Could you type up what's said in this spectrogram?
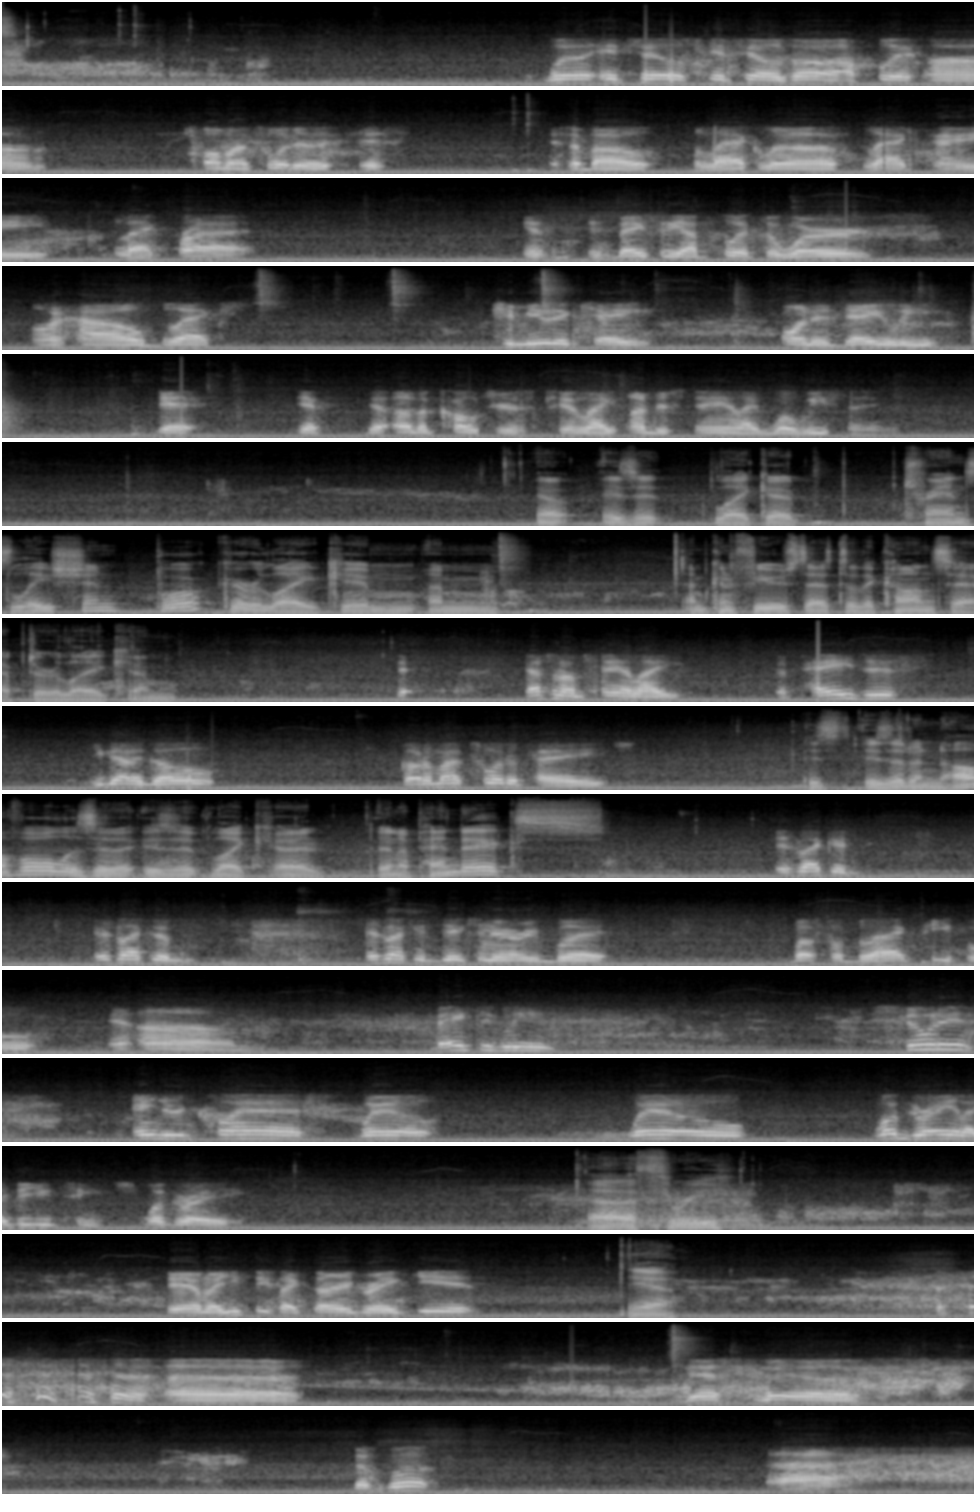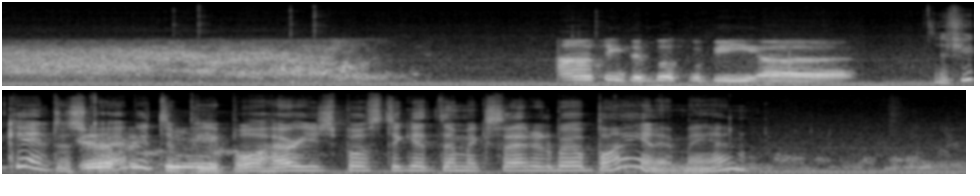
Well, it tells it tells all. I put um on my Twitter. It's it's about black love, black pain, black pride. It's, it's basically I put the words on how blacks communicate on a daily that that the other cultures can like understand like what we say. No, is it like a translation book or like I'm I'm confused as to the concept or like um That's what I'm saying. Like the pages, you gotta go go to my Twitter page. is is it a novel? Is it is it like a, an appendix? It's like a it's like a it's like a dictionary, but but for black people. And um, basically, students in your class will will what grade like do you teach? What grade? Uh, three. Damn, like you teach like third grade kids. Yeah. uh, that's well, the book. Ah, I don't think the book would be. Uh, If you can't describe it to people, how are you supposed to get them excited about buying it, man?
